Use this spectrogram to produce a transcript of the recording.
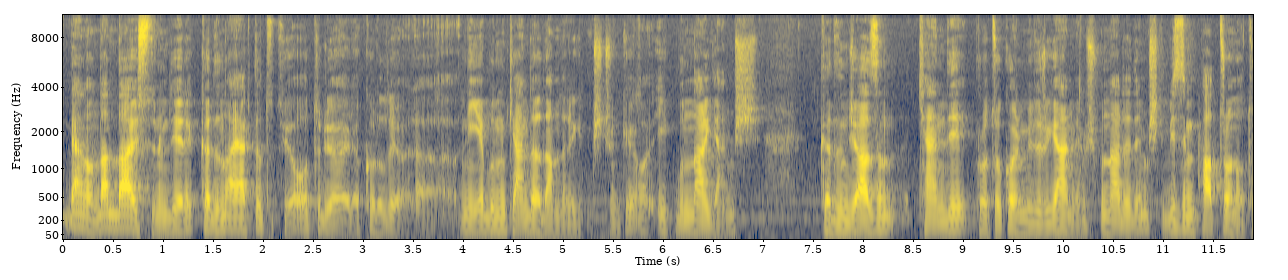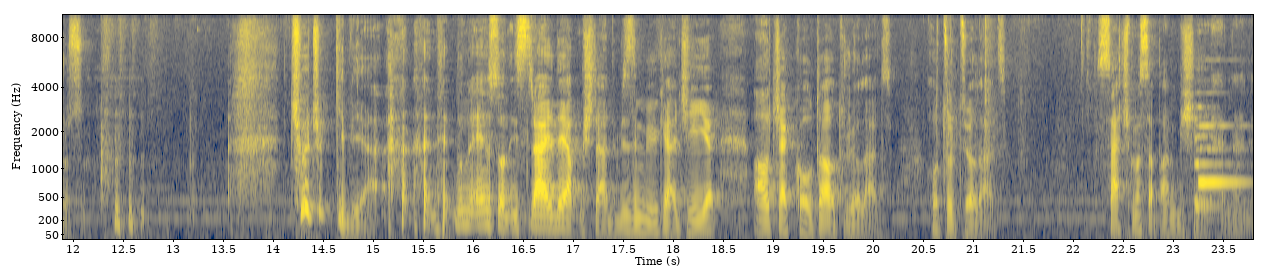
Ben ondan daha üstünüm diyerek kadını ayakta tutuyor, oturuyor öyle kuruluyor. Niye? Bunun kendi adamları gitmiş çünkü. İlk bunlar gelmiş. Kadıncağızın kendi protokol müdürü gelmemiş. Bunlar da demiş ki bizim patron otursun. Çocuk gibi ya. Bunu en son İsrail'de yapmışlardı. Bizim büyükelçiyi alçak koltuğa oturuyorlardı. Oturtuyorlardı. Saçma sapan bir şey yani. Hani.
